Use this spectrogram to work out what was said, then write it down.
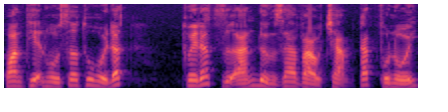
Hoàn thiện hồ sơ thu hồi đất, thuê đất dự án đường ra vào trạm cắt phố nối.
